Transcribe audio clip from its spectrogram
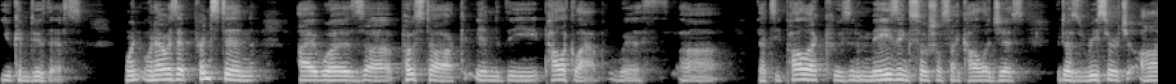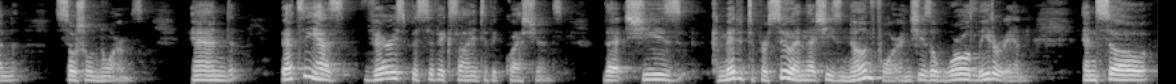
you can do this. When, when I was at Princeton, I was a postdoc in the Paluck Lab with uh, Betsy Paluck, who's an amazing social psychologist who does research on social norms. And Betsy has very specific scientific questions that she's committed to pursue and that she's known for and she's a world leader in. And so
